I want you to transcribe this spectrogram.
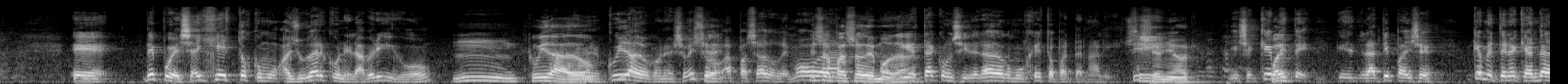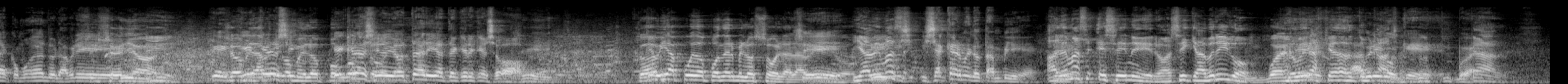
Eh, después hay gestos como ayudar con el abrigo. Mm, cuidado. Eh, cuidado con eso. Eso Sí. ha pasado de moda. Eso pasó de moda. Y está considerado como un gesto paternalista. Sí, Sí. señor. Dice, ¿qué ¿Cuál? me te- que la tipa dice, ¿qué me tenés que andar acomodando el abrigo? Sí, señor. ¿Qué, Yo qué el abrigo clase, me lo pongo ¿Qué clase sola. de otaria te crees que sos? Sí. Todavía puedo ponérmelo sola Sí. abrigo. Y además- y, y sacármelo también. Además es enero, así que abrigo Bueno. lo hubieras quedado en tu Abrigo casa. que, bueno. Claro.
